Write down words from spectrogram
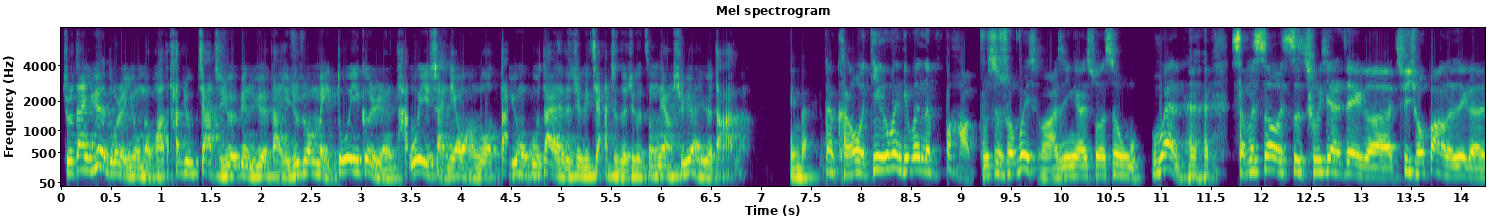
就是但越多人用的话，它就价值就会变得越大。也就是说，每多一个人，它为闪电网络带用户带来的这个价值的这个增量是越来越大的。明白，但可能我第一个问题问的不好，不是说为什么，而是应该说是 when 什么时候是出现这个需求棒的这个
